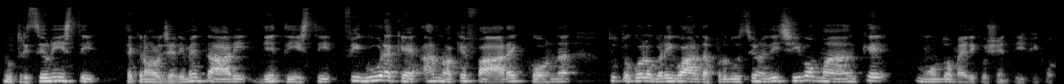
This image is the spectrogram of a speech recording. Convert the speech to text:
nutrizionisti, tecnologi alimentari, dietisti, figure che hanno a che fare con tutto quello che riguarda produzione di cibo, ma anche mondo medico-scientifico.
